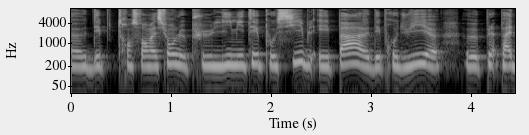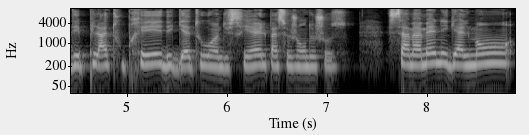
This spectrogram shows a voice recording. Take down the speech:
euh, des transformations le plus limitées possible et pas des produits, pas des plats tout prêts, des gâteaux industriels, pas ce genre de choses. Ça m'amène également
